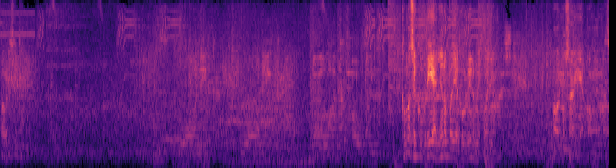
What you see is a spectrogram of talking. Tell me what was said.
Pobrecito. ¿Cómo se cubría? Yo no podía cubrirme, coño. O no sabía cómo, más.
